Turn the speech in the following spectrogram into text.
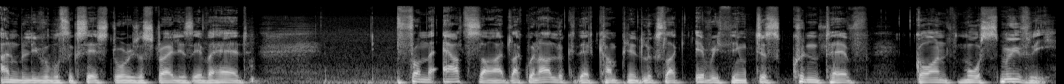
unbelievable success stories Australia's ever had, from the outside, like when I look at that company, it looks like everything just couldn't have gone more smoothly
